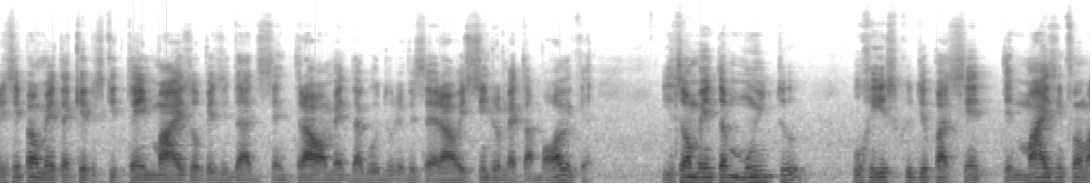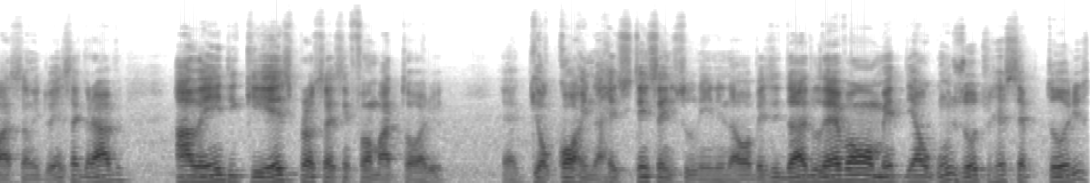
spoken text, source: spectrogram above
principalmente aqueles que têm mais obesidade central, aumento da gordura visceral e síndrome metabólica, isso aumenta muito o risco de o paciente ter mais inflamação e doença grave, além de que esse processo inflamatório é, que ocorre na resistência à insulina e na obesidade leva ao aumento de alguns outros receptores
